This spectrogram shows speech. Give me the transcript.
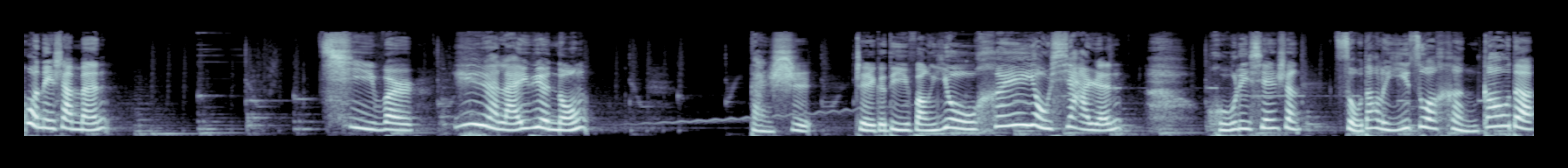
过那扇门。气味越来越浓，但是这个地方又黑又吓人。狐狸先生走到了一座很高的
